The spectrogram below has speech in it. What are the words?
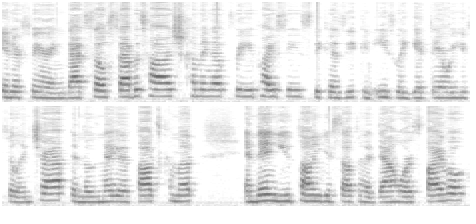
interfering. That self-sabotage coming up for you, Pisces, because you can easily get there where you're feeling trapped and those negative thoughts come up. And then you find yourself in a downward spiral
